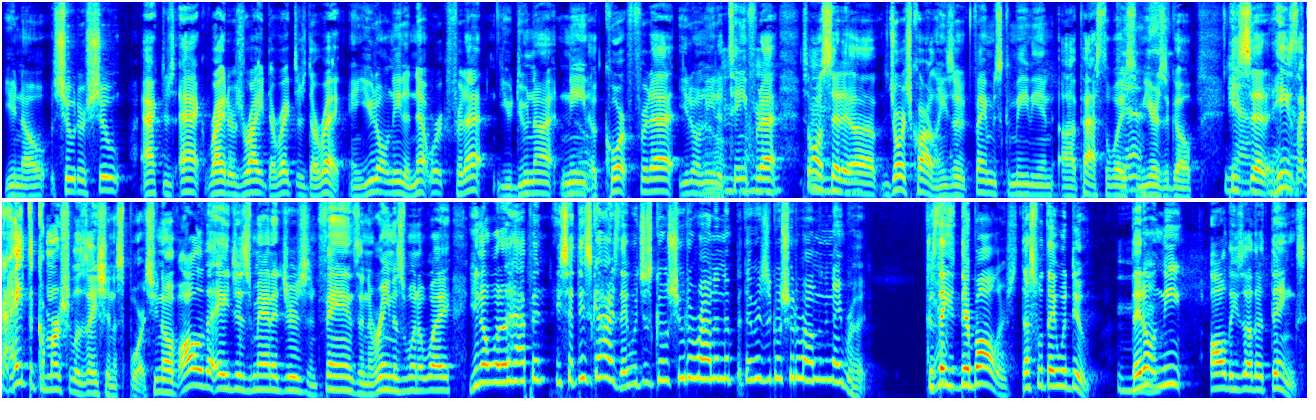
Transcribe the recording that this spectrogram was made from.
you know, shooters shoot, actors act, writers write, directors direct, and you don't need a network for that. You do not need a court for that. You don't need a team for that. Someone said it. Uh, George Carlin, he's a famous comedian, uh, passed away some years ago. He Yeah. said he's like, I hate the commercialization of sports. You know, if all of the agents, managers, and fans and arenas went away, you know what would happen? He said these guys they would just go shoot around in the they would just go shoot around in the neighborhood because they they're ballers. That's what they would do. They don't need all these other things.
